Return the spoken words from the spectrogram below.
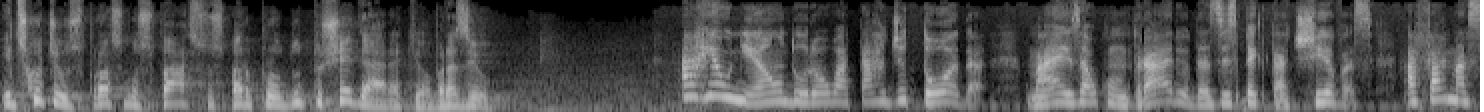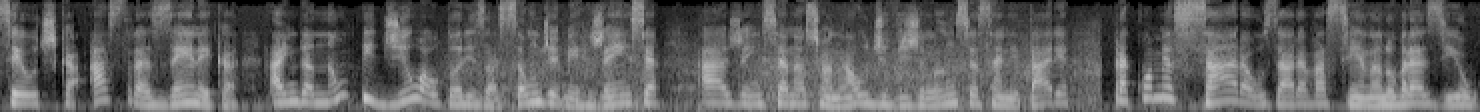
e discutiu os próximos passos para o produto chegar aqui ao Brasil. A reunião durou a tarde toda, mas, ao contrário das expectativas, a farmacêutica AstraZeneca ainda não pediu autorização de emergência à Agência Nacional de Vigilância Sanitária para começar a usar a vacina no Brasil.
